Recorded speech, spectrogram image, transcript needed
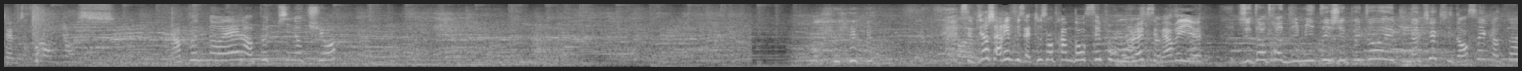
J'aime trop l'ambiance. Un peu de Noël, un peu de Pinocchio. C'est bien, j'arrive, vous êtes tous en train de danser pour mon vlog, c'est merveilleux. J'étais en train d'imiter Gepetto et Pinocchio qui dansaient comme ça.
